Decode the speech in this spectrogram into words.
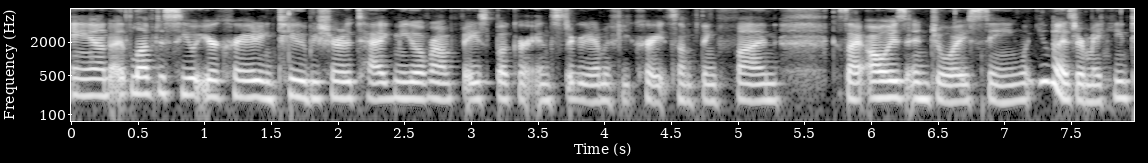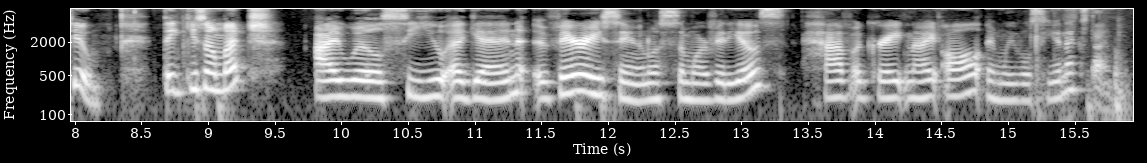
and I'd love to see what you're creating too. Be sure to tag me over on Facebook or Instagram if you create something fun because I always enjoy seeing what you guys are making too. Thank you so much. I will see you again very soon with some more videos. Have a great night all and we will see you next time.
